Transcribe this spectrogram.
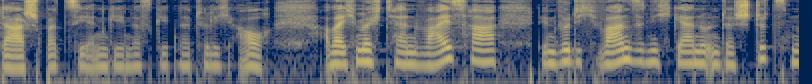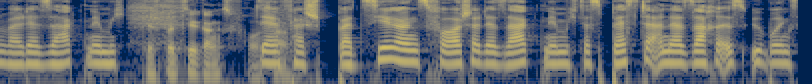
da spazieren gehen. Das geht natürlich auch. Aber ich möchte Herrn Weißhaar, den würde ich wahnsinnig gerne unterstützen, weil der sagt nämlich, der Spaziergangsforscher. Der Spaziergangsforscher, der sagt nämlich, das Beste an der Sache ist übrigens,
